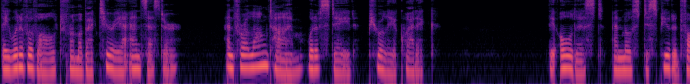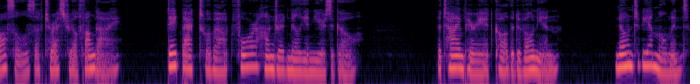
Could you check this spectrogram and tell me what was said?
They would have evolved from a bacteria ancestor and for a long time would have stayed purely aquatic. The oldest and most disputed fossils of terrestrial fungi date back to about 400 million years ago, the time period called the Devonian, known to be a moment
